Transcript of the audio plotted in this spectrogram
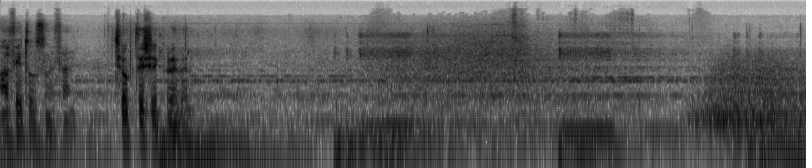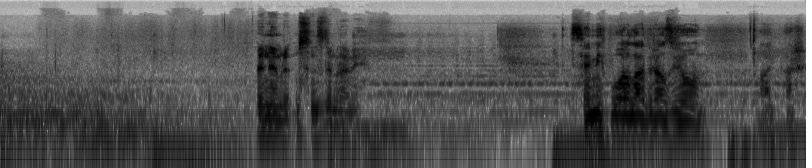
Afiyet olsun efendim. Çok teşekkür ederim. Beni emretmişsiniz Demir Bey. Semih bu aralar biraz yoğun. Alper,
